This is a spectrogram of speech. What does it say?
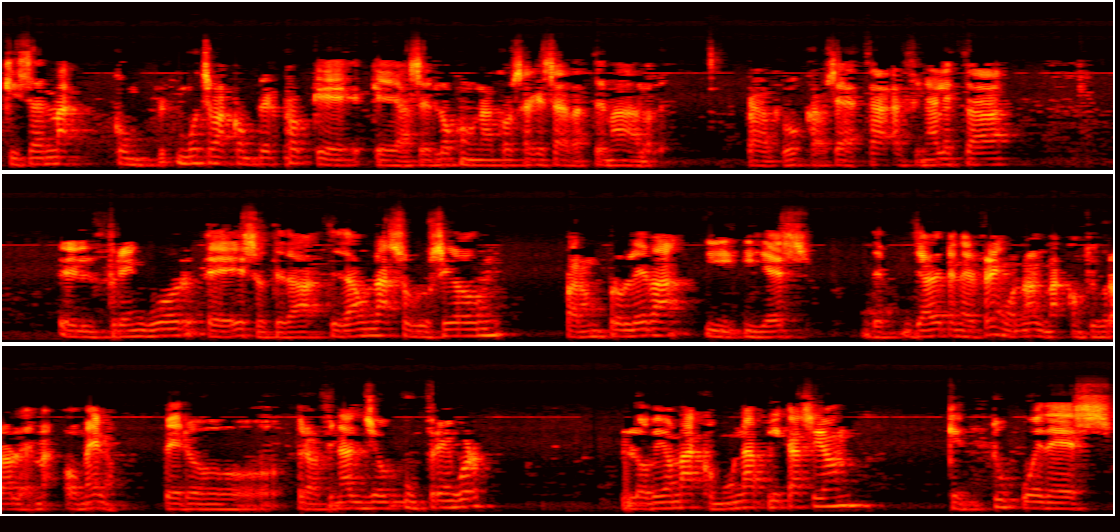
quizás es más mucho más complejo que, hacerlo con una cosa que se adapte más a lo, que busca. O sea, está, al final está el framework, eh, eso, te da, te da una solución para un problema y, es ya depende del framework, ¿no? Es más configurable o menos. Pero, pero al final yo un framework lo veo más como una aplicación que tú puedes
